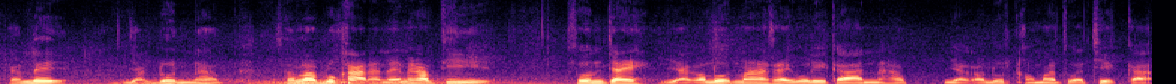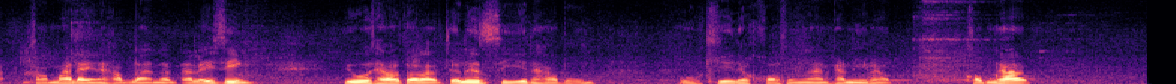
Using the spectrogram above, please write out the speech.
กันเลยอยากดนนะครับสำหรับลูกค้าท่านไหนนะครับที่สนใจอยากเอารถมาใช้บริการนะครับอยากเอารถเขามาตรวจเช็คกะเขามาได้นะครับร้านนัดอะไรสิ่ง อยู่แถวตลาดเจริญศรีนะครับผมโอเคเดี๋ยวขอส่งงานคันนี้ครับขอบคุณครับ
